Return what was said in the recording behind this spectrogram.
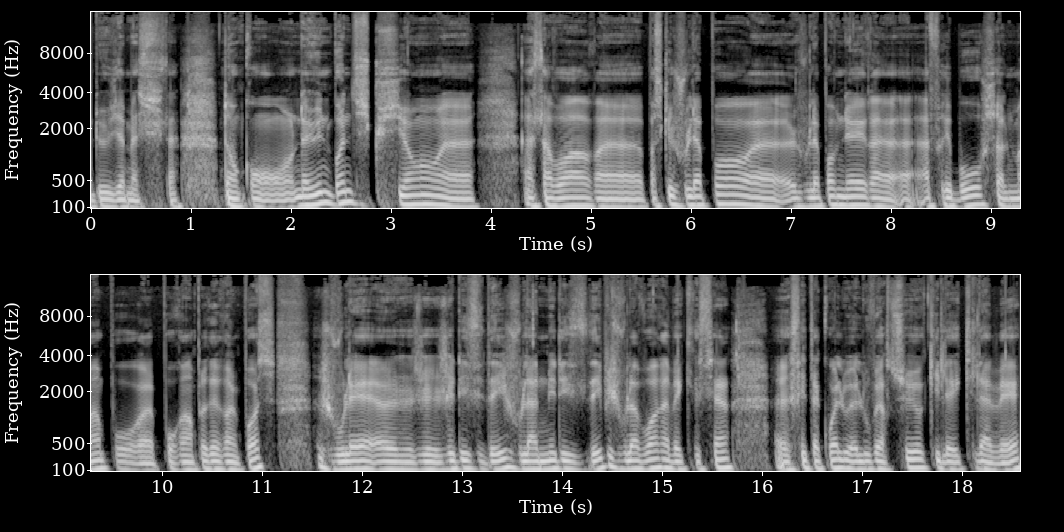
deuxième assistant. Donc, on a eu une bonne discussion euh, à savoir euh, parce que je voulais euh, voulais pas venir à, à Fribourg seulement pour pour remplir un poste. Je voulais, j'ai des idées, je voulais amener des idées, puis je voulais voir avec Christian c'était quoi l'ouverture qu'il qu'il avait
